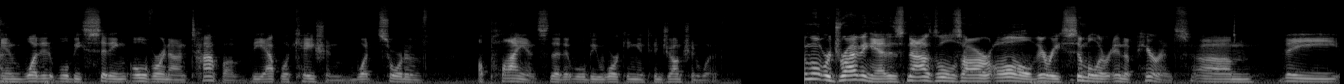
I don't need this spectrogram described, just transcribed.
and what it will be sitting over and on top of, the application, what sort of appliance that it will be working in conjunction with. And what we're driving at is nozzles are all very similar in appearance. Um, they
